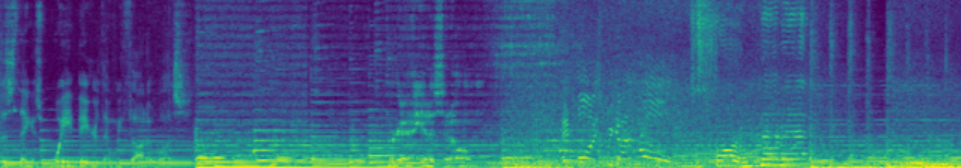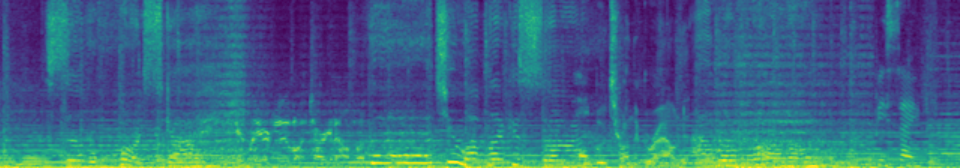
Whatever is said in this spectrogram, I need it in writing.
This thing is way bigger than we thought it was. They're gonna hit us at home. Hey, boys, for a minute. The silver forked sky You're cleared to move on target Alpha. lit you up like a star. All boots are on the ground. I will follow. Be safe.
